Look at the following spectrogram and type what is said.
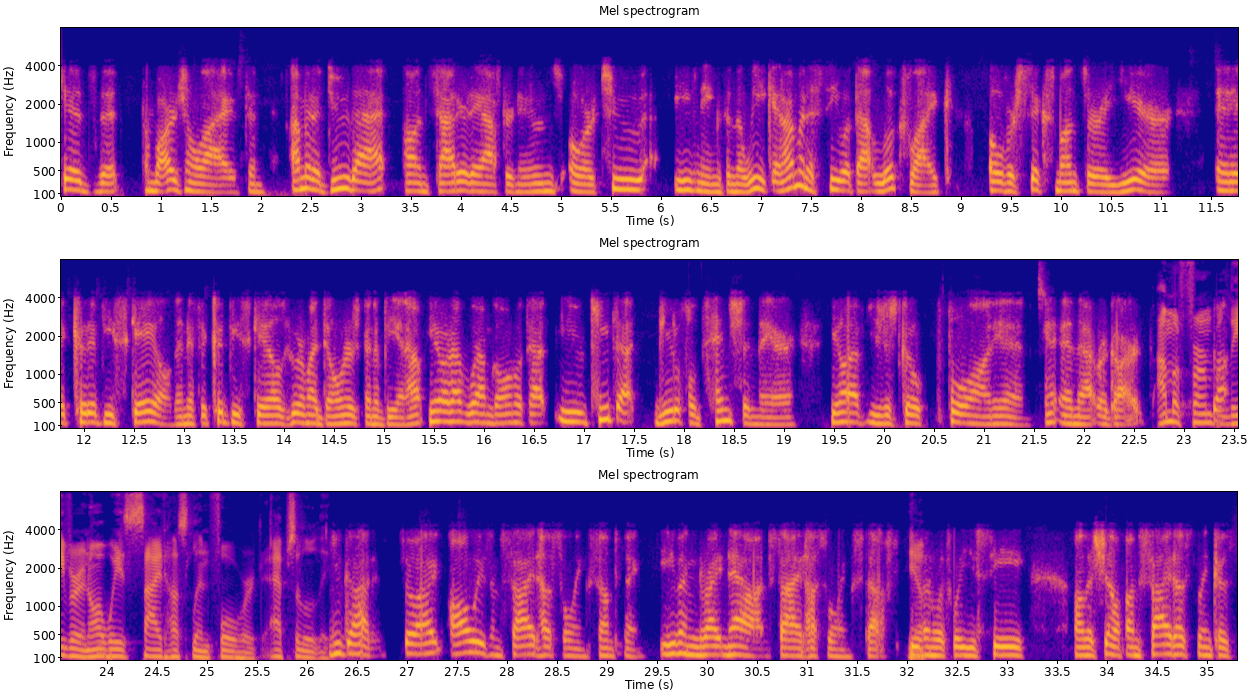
kids that are marginalized, and I'm going to do that on Saturday afternoons or two evenings in the week, and I'm going to see what that looks like over six months or a year and it could it be scaled? And if it could be scaled who are my donors going to be? And how you know where i'm going with that you keep that beautiful tension there. You don't have you just go full on in, in that regard. I'm a firm so, believer in always side hustling forward. Absolutely. You got it. So i always am side hustling something. Even right now i'm side hustling stuff. Yep. even with what you see on the shelf i'm side hustling because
